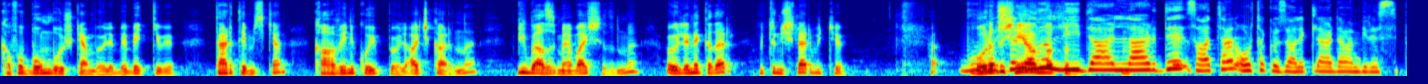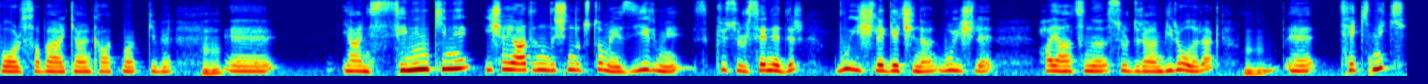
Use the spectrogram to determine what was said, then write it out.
kafa bomboşken böyle bebek gibi tertemizken kahveni koyup böyle aç karnına bir yazmaya başladın mı öğlene kadar bütün işler bitiyor. Ha, Bu, arada şeyi anlatmadım. liderlerde zaten ortak özelliklerden biri spor, sabah erken kalkmak gibi. Ee, yani seninkini iş hayatının dışında tutamayız. 20 küsür senedir bu işle geçinen, bu işle hayatını sürdüren biri olarak e, teknik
